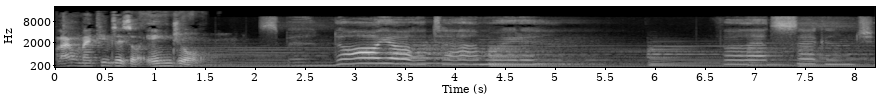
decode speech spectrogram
来，我们来听这首《Angel》。Spend all your time waiting for that second chance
